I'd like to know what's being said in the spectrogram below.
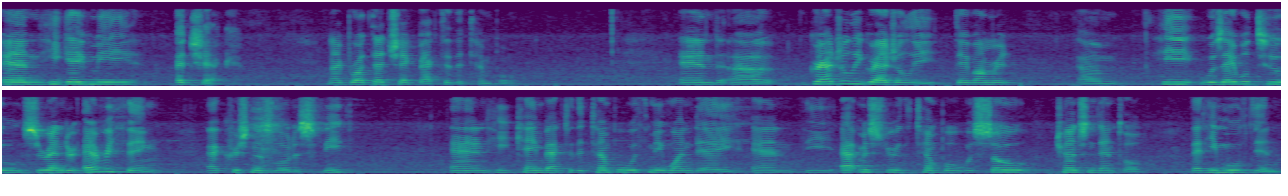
And he gave me a check. And I brought that check back to the temple. And uh, gradually, gradually, Devamrit, um, he was able to surrender everything at Krishna's lotus feet and he came back to the temple with me one day, and the atmosphere of the temple was so transcendental that he moved in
